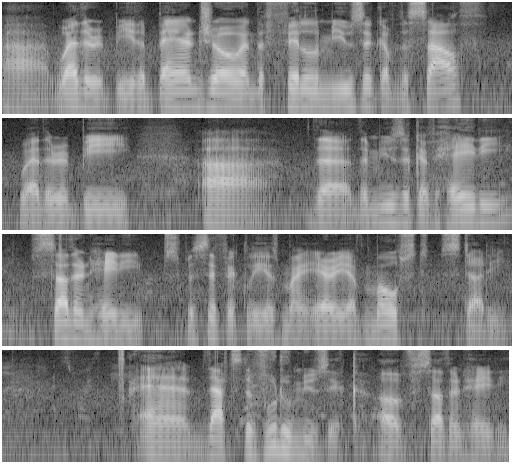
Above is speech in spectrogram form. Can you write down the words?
uh, whether it be the banjo and the fiddle music of the South, whether it be uh, the, the music of Haiti, southern Haiti specifically is my area of most study. And that's the voodoo music of southern Haiti.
